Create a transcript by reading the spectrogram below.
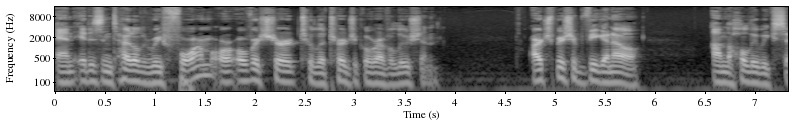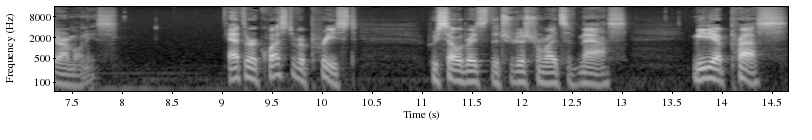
and it is entitled Reform or Overture to Liturgical Revolution. Archbishop Vigano on the Holy Week ceremonies. At the request of a priest who celebrates the traditional rites of Mass, Media Press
